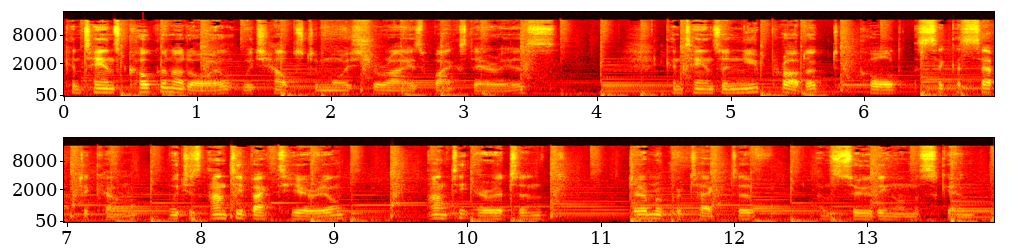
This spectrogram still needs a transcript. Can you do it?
Contains coconut oil which helps to moisturise waxed areas. Contains a new product called Cicacepticum which is antibacterial, anti-irritant, dermoprotective and soothing on the skin.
